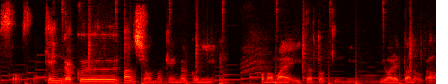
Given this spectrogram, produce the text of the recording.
そうですね。見学、マンションの見学にうん、この前いた時に言われたのが、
